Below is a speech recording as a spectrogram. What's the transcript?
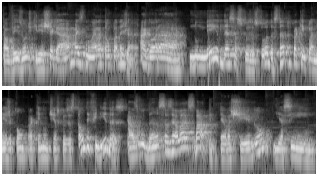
talvez onde queria chegar, mas não era tão planejado. Agora, no meio dessas coisas todas, tanto para quem planeja como para quem não tinha as coisas tão definidas, as mudanças elas batem, elas chegam e assim,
